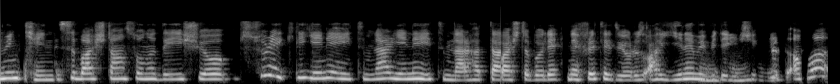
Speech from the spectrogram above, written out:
Sistemin kendisi baştan sona değişiyor. Sürekli yeni eğitimler, yeni eğitimler. Hatta başta böyle nefret ediyoruz. Ay yine mi bir değişiklik? Ama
